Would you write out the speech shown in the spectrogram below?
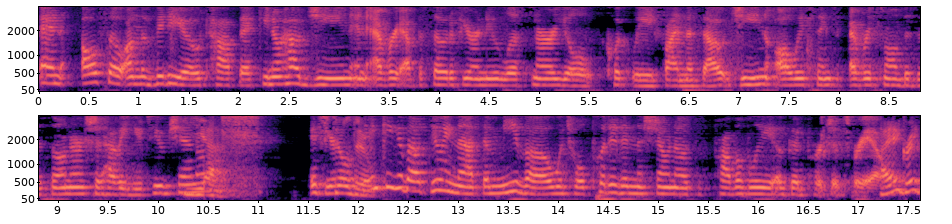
And also on the video topic, you know how Gene in every episode, if you're a new listener, you'll quickly find this out. Gene always thinks every small business owner should have a YouTube channel. Yes. If you're do. thinking about doing that, the Mevo, which we'll put it in the show notes, is probably a good purchase for you. I agree.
